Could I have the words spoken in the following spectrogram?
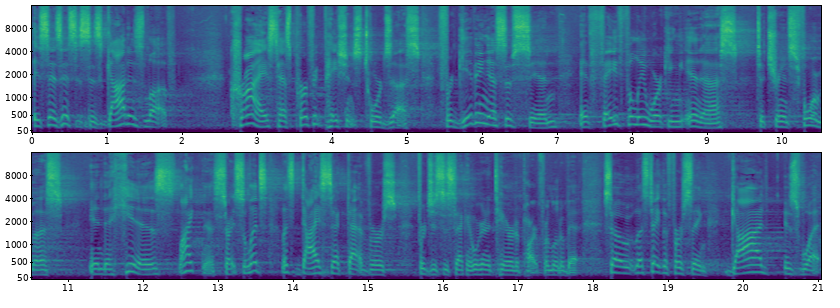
It says this, it says, God is love. Christ has perfect patience towards us, forgiving us of sin and faithfully working in us to transform us into his likeness right so let's let's dissect that verse for just a second we're going to tear it apart for a little bit so let's take the first thing god is what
